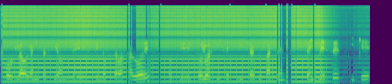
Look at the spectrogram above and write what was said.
por la organización de, los trabajadores, porque solo así se explica que pasen seis meses y que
